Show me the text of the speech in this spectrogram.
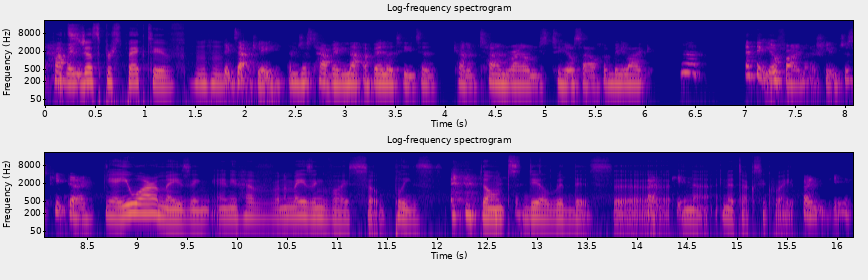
having it's just perspective. Mhm. exactly and just having that ability to kind of turn around to yourself and be like "Eh, i think you're fine actually just keep going Yeah, you are amazing and you have an amazing voice. So please don't deal with this uh, in a in a toxic way. thank you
